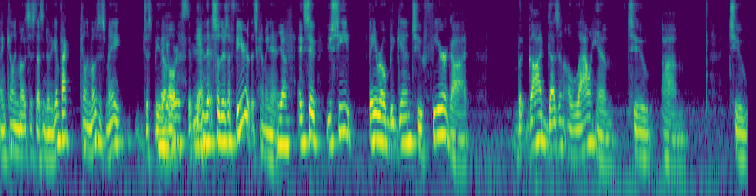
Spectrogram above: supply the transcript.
and killing Moses doesn't do anything. In fact, killing Moses may just be Make the it whole. worse. and there- so there's a fear that's coming in. Yeah. And so you see Pharaoh begin to fear God, but God doesn't allow him to um, to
